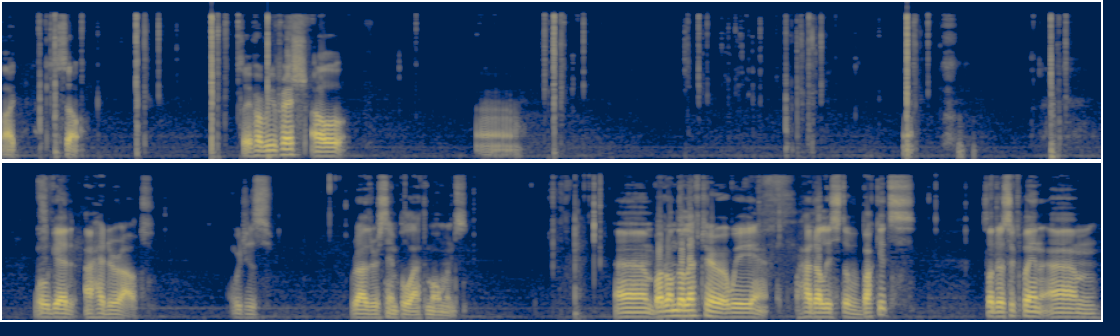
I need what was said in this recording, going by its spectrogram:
like so. So if I refresh, I'll uh, yeah. we'll get a header out, which is rather simple at the moment. Um, but on the left here we had a list of buckets. So just explain um,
